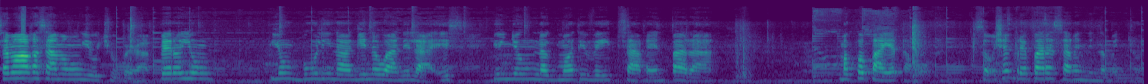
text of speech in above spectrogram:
Sa mga kasama kong YouTuber, ah. Pero yung, yung bully na ginawa nila is, yun yung nag-motivate sa akin para magpapayat ako. So, syempre, para sa akin din naman yun.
